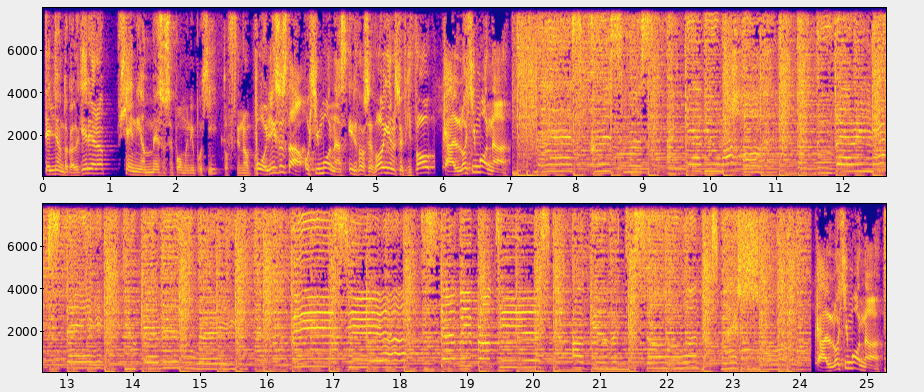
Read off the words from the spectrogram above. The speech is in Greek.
τελειώνει το καλοκαίρι, άρα ποια είναι η επόμενη εποχή, το φθηνό. Πολύ σωστά! Ο χειμώνας ήρθε εδώ για να σου ευχηθώ. Καλό χειμώνα! Καλό χειμώνα!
